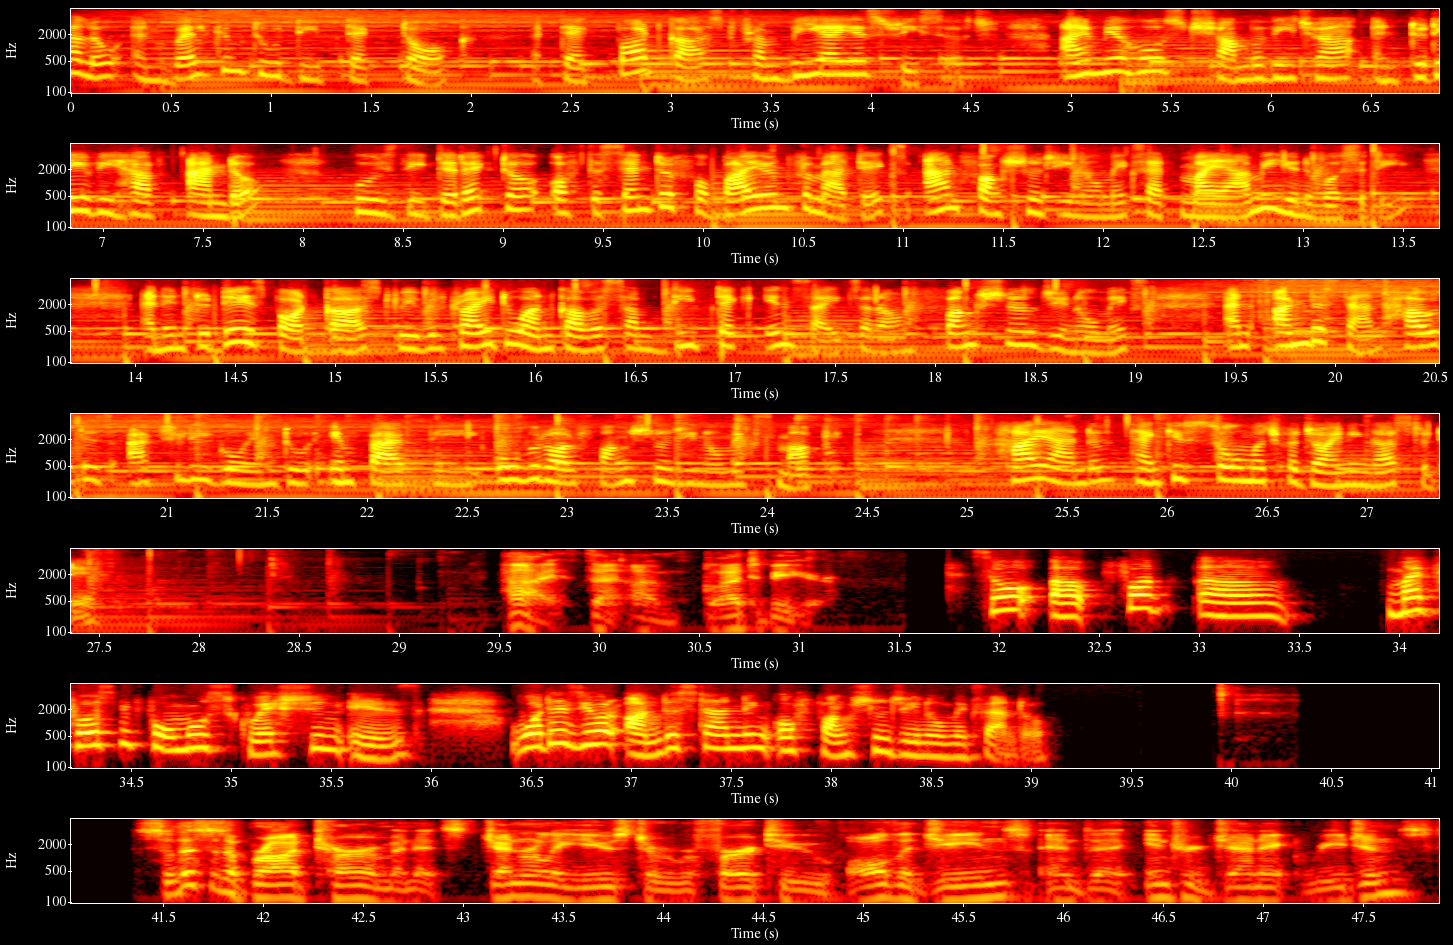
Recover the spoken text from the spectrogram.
Hello and welcome to Deep Tech Talk, a tech podcast from BIS Research. I'm your host Shambhavi Jha, and today we have Andor, who is the director of the Center for Bioinformatics and Functional Genomics at Miami University. And in today's podcast, we will try to uncover some deep tech insights around functional genomics and understand how it is actually going to impact the overall functional genomics market. Hi, Andor. Thank you so much for joining us today. Hi, th- I'm glad to be here. So, uh, for uh, my first and foremost question is, what is your understanding of functional genomics, Andor? So this is a broad term and it's generally used to refer to all the genes and the intergenic regions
